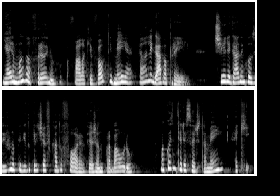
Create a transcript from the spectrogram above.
E a irmã do Afrânio fala que volta e meia ela ligava para ele. Tinha ligado inclusive no período que ele tinha ficado fora, viajando para Bauru. Uma coisa interessante também é que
